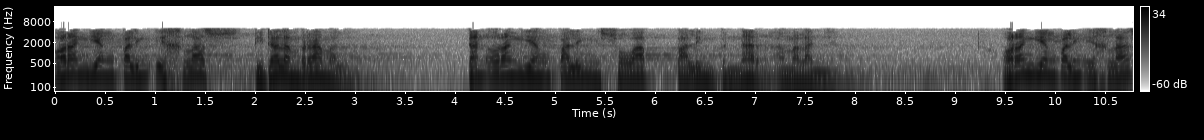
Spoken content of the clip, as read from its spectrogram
Orang yang paling ikhlas di dalam beramal dan orang yang paling sowab, paling benar amalannya. Orang yang paling ikhlas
